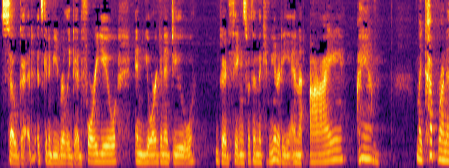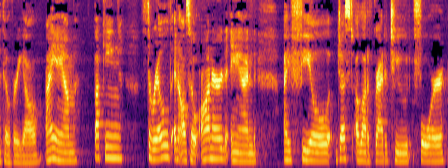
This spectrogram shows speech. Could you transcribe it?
so good. It's going to be really good for you and you're going to do good things within the community. And I, I am. My cup runneth over, y'all. I am fucking thrilled and also honored. And I feel just a lot of gratitude for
